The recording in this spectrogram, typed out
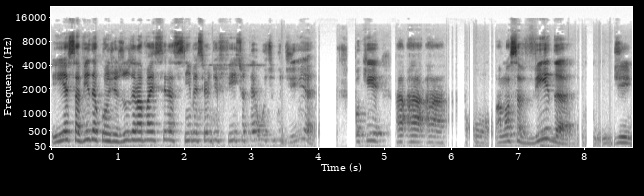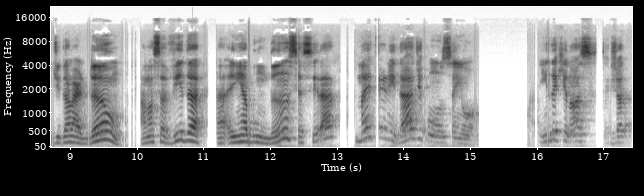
E essa vida com Jesus ela vai ser assim, vai ser difícil até o último dia. Porque a, a, a, a nossa vida de, de galardão, a nossa vida em abundância será na eternidade com o Senhor. Ainda que nós já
